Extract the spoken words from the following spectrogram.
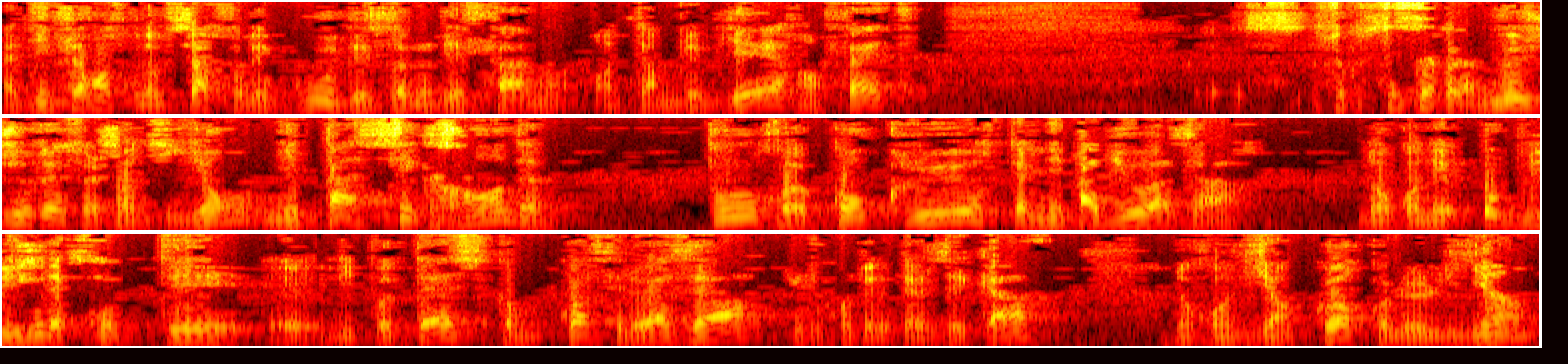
la différence qu'on observe sur les goûts des hommes et des femmes en termes de bière, en fait, c'est ça qu'on a mesuré sur l'échantillon n'est pas assez grande pour euh, conclure qu'elle n'est pas due au hasard. Donc on est obligé d'accepter l'hypothèse comme quoi c'est le hasard qui nous produit de tels écarts. Donc on dit encore que le lien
